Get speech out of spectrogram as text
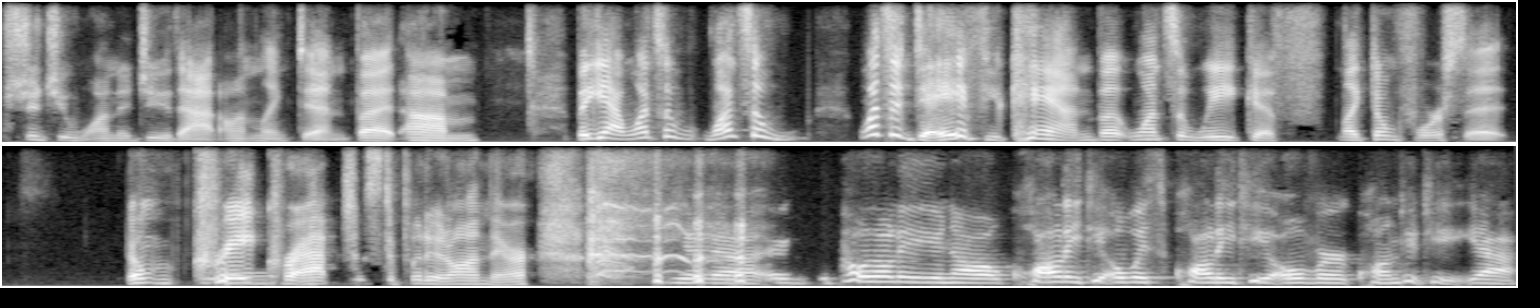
should you want to do that on linkedin. But um but yeah once a once a once a day if you can but once a week if like don't force it. Don't create yeah. crap just to put it on there. Yeah totally you know quality always quality over quantity yeah.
